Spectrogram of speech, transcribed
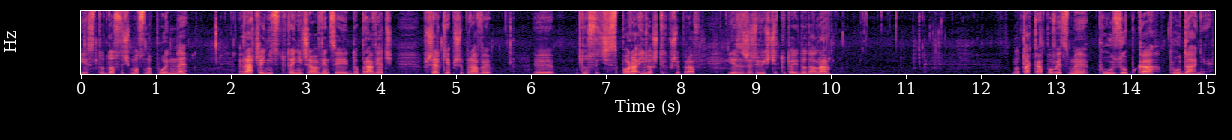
Jest to dosyć mocno płynne. Raczej nic tutaj nie trzeba więcej doprawiać. Wszelkie przyprawy, y, dosyć spora ilość tych przypraw jest rzeczywiście tutaj dodana. No taka powiedzmy pół zupka, pół danie.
